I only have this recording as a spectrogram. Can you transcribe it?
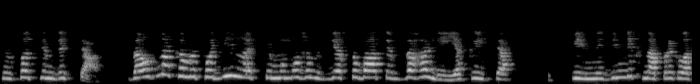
770. За ознаками подільності ми можемо з'ясувати взагалі якийсь спільний дільник, наприклад,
